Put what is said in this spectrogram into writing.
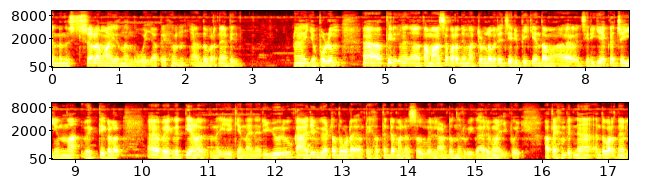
തന്നെ നിശ്ചലമായി നിന്നുപോയി. അദ്ദേഹം എന്താ പറഞ്ഞാൽ എപ്പോഴും തിരു തമാശ പറഞ്ഞ് മറ്റുള്ളവരെ ചിരിപ്പിക്കുകയും തമാ ചിരിക്കുകയൊക്കെ ചെയ്യുന്ന വ്യക്തികൾ വ്യക്തിയാണ് ഇരിക്കുന്നതിന് ഈ ഒരു കാര്യം കേട്ടതോടെ അദ്ദേഹത്തിന്റെ മനസ്സ് വല്ലാണ്ട് നിർവികാരമായി പോയി. അദ്ദേഹം പിന്നെ എന്താ പറഞ്ഞാൽ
